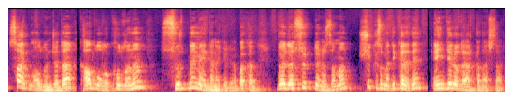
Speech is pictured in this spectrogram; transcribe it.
Sarkma olunca da kablolu kullanım sürtme meydana geliyor. Bakın böyle sürttüğünüz zaman şu kısma dikkat edin engel oluyor arkadaşlar.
